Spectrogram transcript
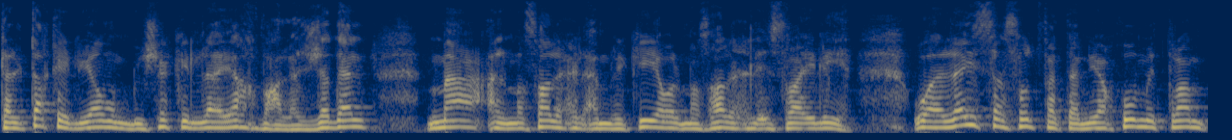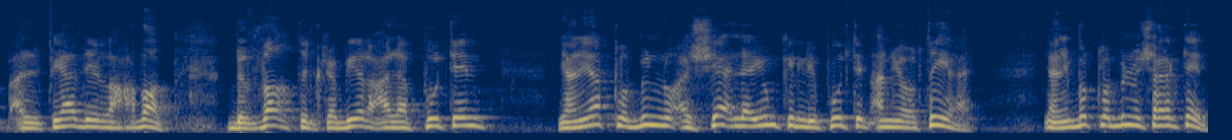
تلتقي اليوم بشكل لا يخضع للجدل مع المصالح الأمريكية والمصالح الإسرائيلية. وليس صدفة يقوم ترامب في هذه اللحظات بالضغط الكبير على بوتين يعني يطلب منه أشياء لا يمكن لبوتين أن يعطيها. يعني بيطلب منه شغلتين.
